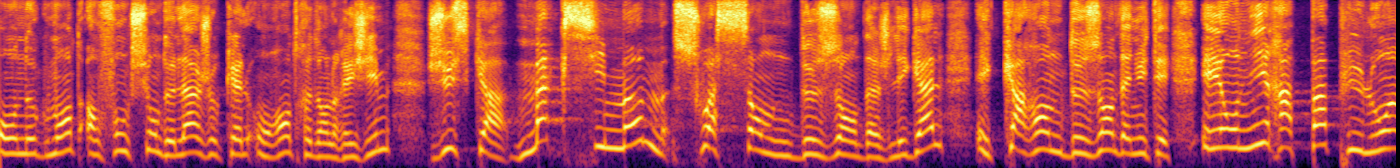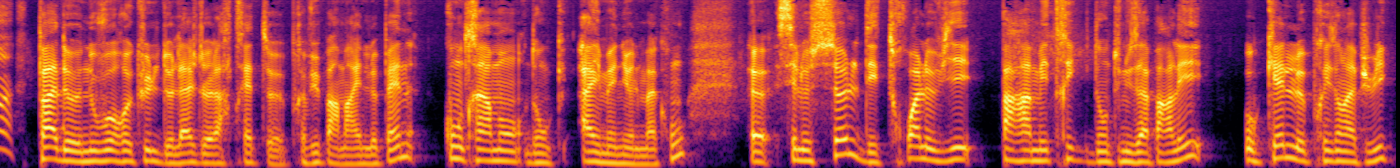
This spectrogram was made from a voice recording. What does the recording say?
on augmente en fonction de l'âge auquel on rentre dans le régime jusqu'à maximum 62 ans d'âge légal et 42 ans d'annuité. Et on n'ira pas plus loin. Pas de nouveau recul de l'âge de la retraite euh, prévu par Marine Le Pen, contrairement donc à Emmanuel Macron. Euh, c'est le seul des trois leviers paramétriques dont tu nous as parlé auxquels le président de la République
